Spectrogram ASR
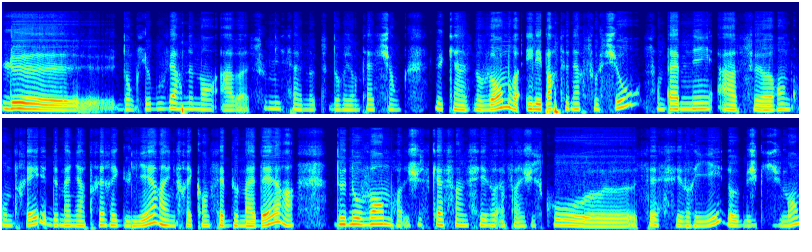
le, donc le gouvernement a soumis sa note d'orientation le 15 novembre et les partenaires sociaux sont amenés à se rencontrer de manière très régulière, à une fréquence hebdomadaire, de novembre jusqu'à fin février, enfin jusqu'au 16 euh, février, objectivement,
